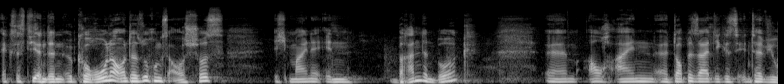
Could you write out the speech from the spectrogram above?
existierenden Corona-Untersuchungsausschuss, ich meine in Brandenburg, ähm, auch ein äh, doppelseitiges Interview,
